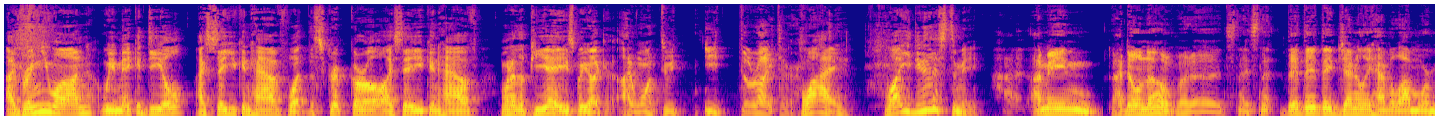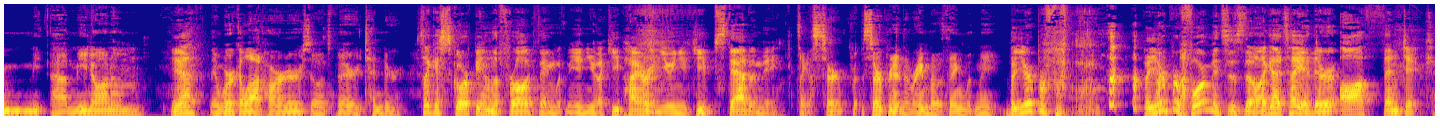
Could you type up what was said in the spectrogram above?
I bring you on, we make a deal. I say you can have what the script girl. I say you can have one of the PAs, but you're like, I want to eat the writer. Why? Why you do this to me? I mean, I don't know, but uh, it's it's not. They, they they generally have a lot more me, uh, meat on them. Yeah, They work a lot harder, so it's very tender. it's like a scorpion and the frog thing with me and you. I keep hiring you, and you keep stabbing me. It's like a serp- serpent in the rainbow thing with me. But your perf- but your performances, though, I gotta tell you, they're authentic,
